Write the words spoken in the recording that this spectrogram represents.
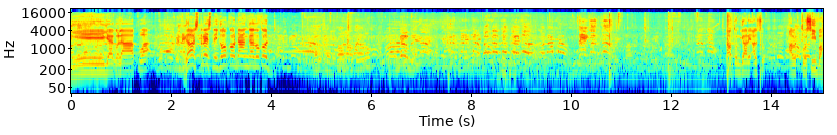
Ngiga kulapo. ah. Dos, tres. Ni Goko na ang gagokod. Tautun gari Alsu Alcosiba.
